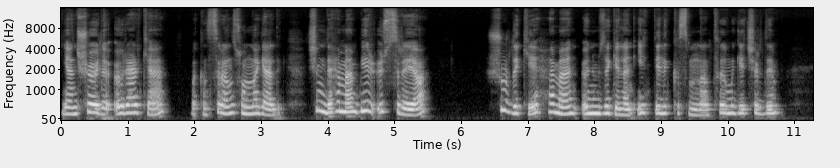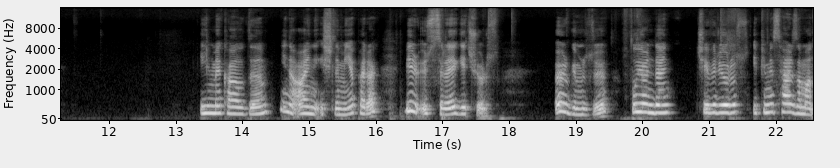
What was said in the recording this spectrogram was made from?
Yani şöyle örerken bakın sıranın sonuna geldik. Şimdi hemen bir üst sıraya şuradaki hemen önümüze gelen ilk delik kısmından tığımı geçirdim. ilmek aldım. Yine aynı işlemi yaparak bir üst sıraya geçiyoruz. Örgümüzü bu yönden çeviriyoruz. İpimiz her zaman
